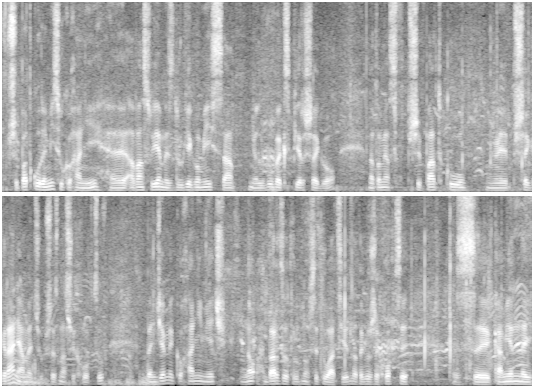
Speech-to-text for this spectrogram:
W przypadku remisu, kochani, e, awansujemy z drugiego miejsca Lwówek z pierwszego. Natomiast w przypadku e, przegrania meczu przez naszych chłopców będziemy, kochani, mieć no, bardzo trudną sytuację, dlatego że chłopcy z Kamiennej,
